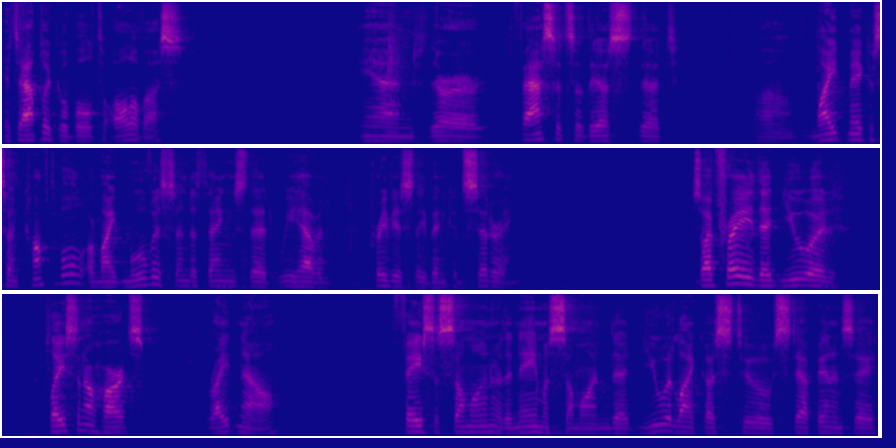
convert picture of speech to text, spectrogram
it's applicable to all of us. And there are facets of this that uh, might make us uncomfortable or might move us into things that we haven't previously been considering. So I pray that you would place in our hearts right now the face of someone or the name of someone that you would like us to step in and say,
